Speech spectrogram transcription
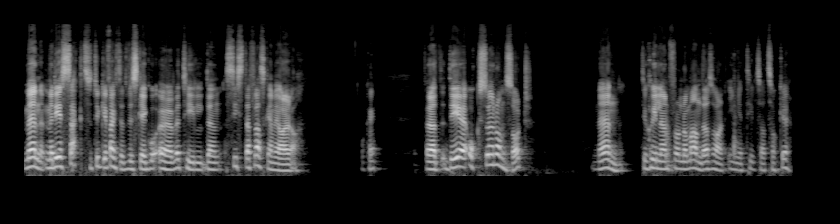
Men med det sagt så tycker jag faktiskt att vi ska gå över till den sista flaskan vi har idag. Okej. För att det är också en romsort. Men till skillnad från de andra så har den inget tillsatt socker.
